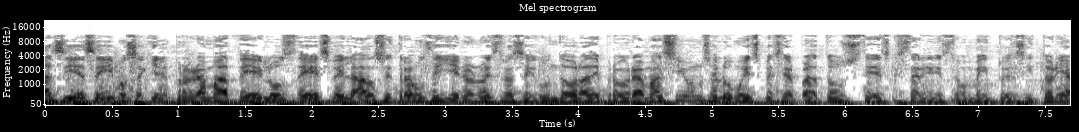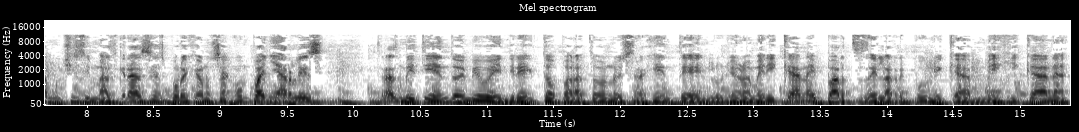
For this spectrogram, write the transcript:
Así es, seguimos aquí en el programa de Los Desvelados. Entramos de lleno en nuestra segunda hora de programación. Un saludo muy especial para todos ustedes que están en este momento en sintonía. Muchísimas gracias por dejarnos acompañarles, transmitiendo en vivo e en directo para toda nuestra gente en la Unión Americana y partes de la República Mexicana.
